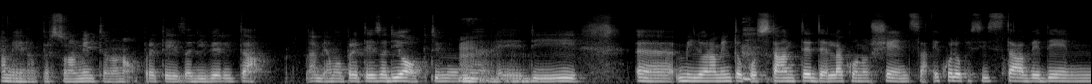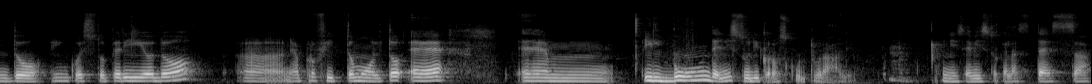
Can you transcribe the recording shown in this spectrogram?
A me personalmente non ho pretesa di verità abbiamo pretesa di optimum mm. e di eh, miglioramento costante della conoscenza e quello che si sta vedendo in questo periodo, eh, ne approfitto molto, è ehm, il boom degli studi cross-culturali. Quindi si è visto che la stessa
